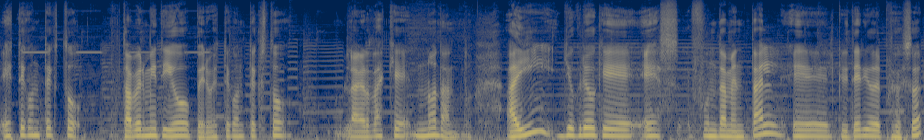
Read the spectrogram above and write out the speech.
este contexto está permitido, pero este contexto, la verdad es que no tanto. Ahí yo creo que es fundamental eh, el criterio del profesor.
